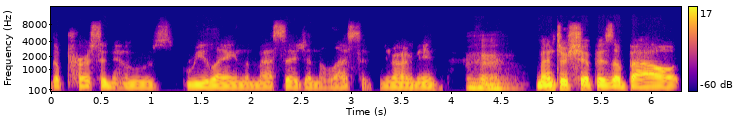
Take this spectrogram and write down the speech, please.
the person who's relaying the message and the lesson. You know what I mean? Mm-hmm. Mentorship is about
